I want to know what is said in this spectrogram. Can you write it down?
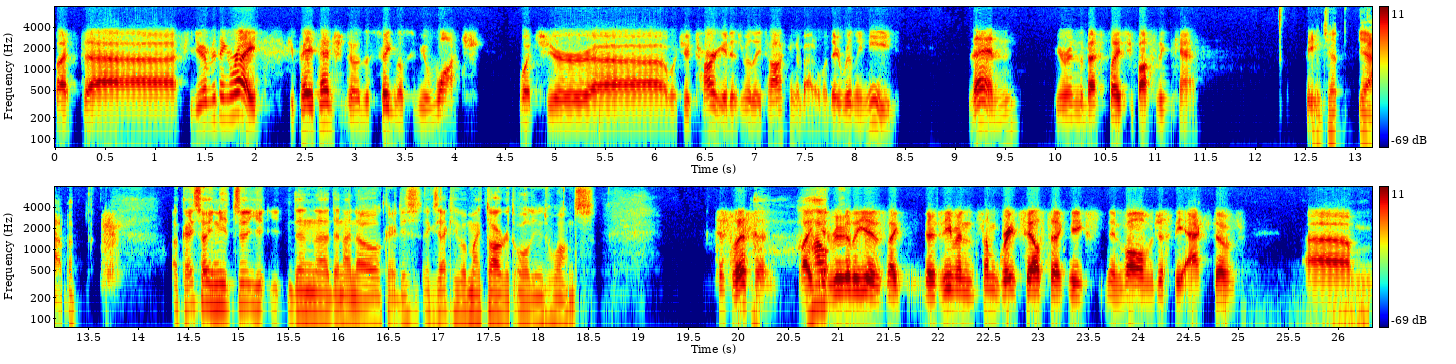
But uh, if you do everything right, if you pay attention to the signals, if you watch what your uh, what your target is really talking about, what they really need, then you're in the best place you possibly can. Be. Yeah, but Okay, so you need to you, then uh, then I know. Okay, this is exactly what my target audience wants. Just listen. Like How? it really is. Like there's even some great sales techniques involve just the act of um,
